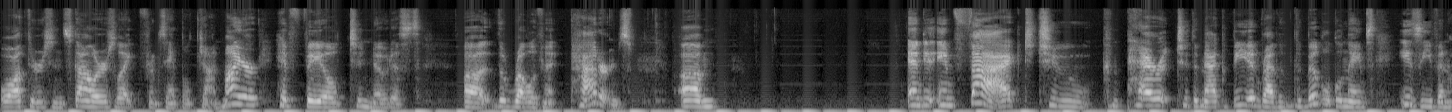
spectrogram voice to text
authors and scholars, like for example John Meier, have failed to notice uh, the relevant patterns. Um, and in fact, to compare it to the Maccabean rather than the biblical names is even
